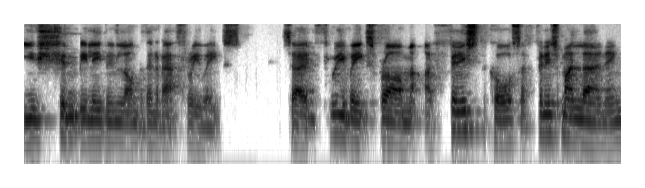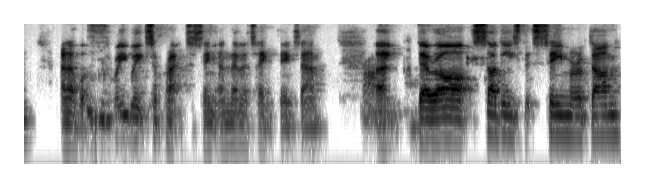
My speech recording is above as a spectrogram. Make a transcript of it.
you shouldn't be leaving longer than about three weeks. So three weeks from I've finished the course, I've finished my learning, and I've got mm-hmm. three weeks of practicing, and then I take the exam. Right. Um, there are studies that CIMA have done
